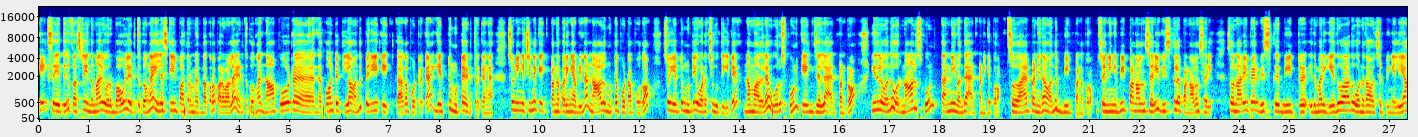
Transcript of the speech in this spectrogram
கேக் செய்யறதுக்கு ஃபர்ஸ்ட் இந்த மாதிரி ஒரு பவுல் எடுத்துக்கோங்க. இல்லை ஸ்டீல் பாத்திரம் இருந்தால் கூட பரவாயில்ல எடுத்துக்கோங்க. நான் போடுற இந்த குவான்டிட்டிலாம் வந்து பெரிய கேக்குக்காக போட்டிருக்கேன். எட்டு முட்டை எடுத்திருக்கேங்க. ஸோ நீங்கள் சின்ன கேக் பண்ண போறீங்க அப்படின்னா நாலு முட்டை போட்டால் போதும். ஸோ எட்டு முட்டையை உடச்சி ஊற்றிக்கிட்டு நம்ம அதில் ஒரு ஸ்பூன் கேக் ஜெல்லை ஆட் பண்ணுறோம் இதில் வந்து ஒரு நாலு ஸ்பூன் தண்ணி வந்து ஆட் பண்ணிக்க போகிறோம் ஸோ ஆட் பண்ணி தான் வந்து பீட் பண்ண போகிறோம் ஸோ நீங்கள் பீட் பண்ணாலும் சரி விஸ்கில் பண்ணாலும் சரி. ஸோ நிறைய பேர் விஸ்கு பீட்ரு இது மாதிரி எதுவாவது ஒன்று தான் வச்சுருப்பீங்க இல்லையா?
